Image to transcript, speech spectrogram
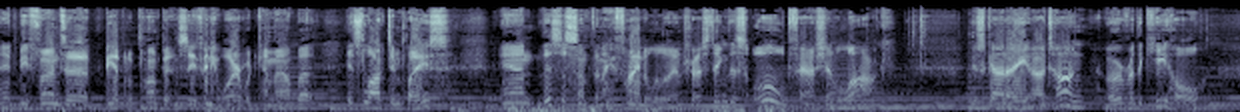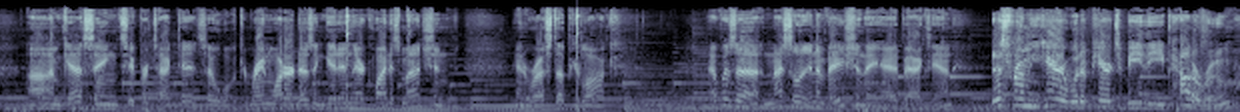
It'd be fun to be able to pump it and see if any water would come out, but it's locked in place. And this is something I find a little interesting. This old-fashioned lock. It's got a, tongue over the keyhole. Uh, I'm guessing to protect it so rainwater doesn't get in there quite as much and, and rust up your lock. That was a nice little innovation they had back then. This room here would appear to be the powder room.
